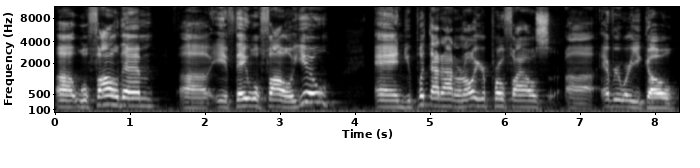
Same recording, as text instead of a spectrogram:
uh, will follow them uh, if they will follow you, and you put that out on all your profiles uh, everywhere you go.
